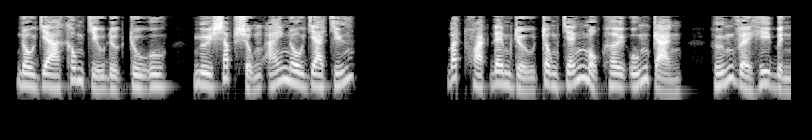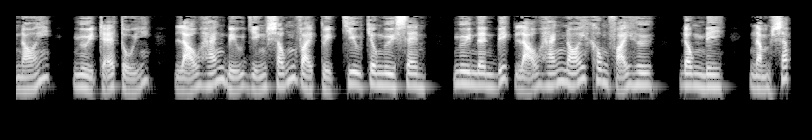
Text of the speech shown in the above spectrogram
nô gia không chịu được trù u, ngươi sắp sủng ái nô gia chứ? Bách Hoạt đem rượu trong chén một hơi uống cạn, hướng về Hi Bình nói, người trẻ tuổi, lão hán biểu diễn sống vài tuyệt chiêu cho ngươi xem, ngươi nên biết lão hán nói không phải hư, Đông Ni, nằm sắp.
